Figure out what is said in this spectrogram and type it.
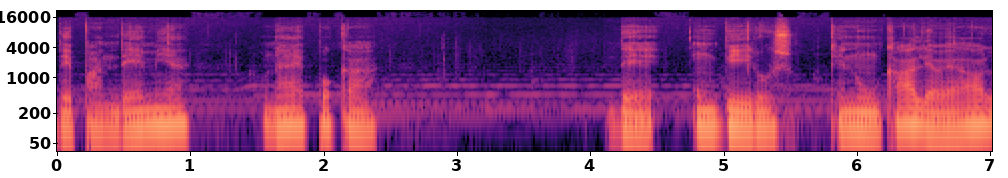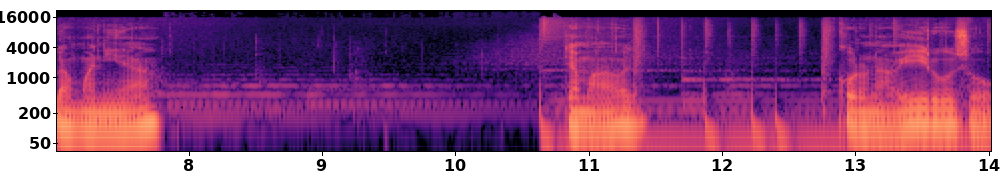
de pandemia, una época de un virus que nunca le había dado a la humanidad, llamado el coronavirus o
